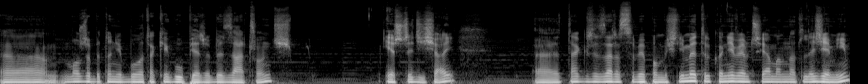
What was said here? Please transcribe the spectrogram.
E, może by to nie było takie głupie, żeby zacząć jeszcze dzisiaj. E, także zaraz sobie pomyślimy, tylko nie wiem, czy ja mam na tyle ziemi.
